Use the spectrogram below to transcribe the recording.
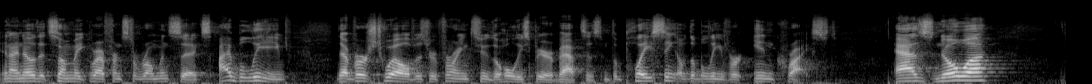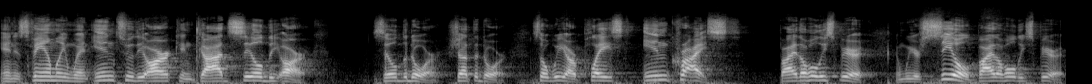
and I know that some make reference to Romans 6. I believe that verse 12 is referring to the Holy Spirit baptism, the placing of the believer in Christ. As Noah and his family went into the ark, and God sealed the ark sealed the door, shut the door. So we are placed in Christ by the Holy Spirit, and we are sealed by the Holy Spirit.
